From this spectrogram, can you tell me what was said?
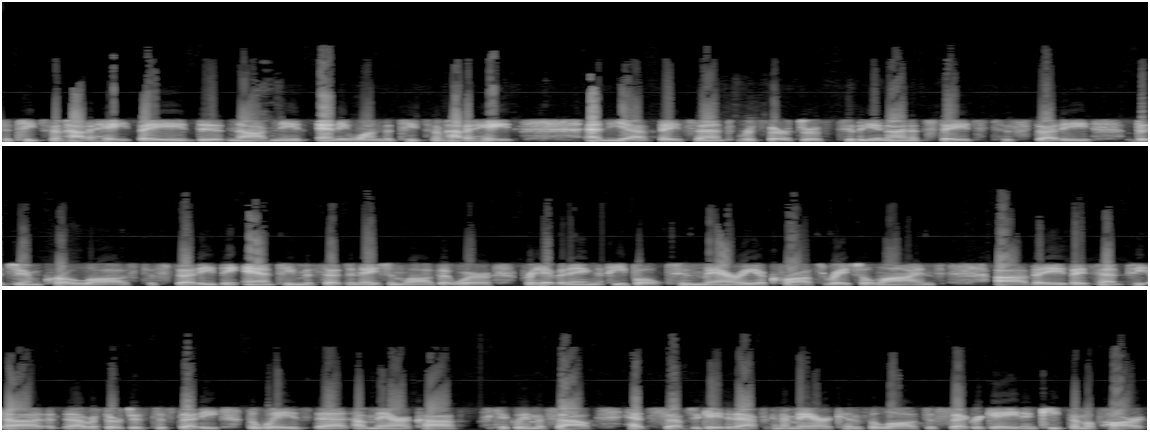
to teach them how to hate. They they did not need anyone to teach them how to hate. And yet they sent researchers to the United States to study the Jim Crow laws, to study the anti miscegenation laws that were prohibiting people to marry across racial lines. Uh, they, they sent uh, uh, researchers to study the ways that America particularly in the South, had subjugated African Americans, the laws to segregate and keep them apart.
